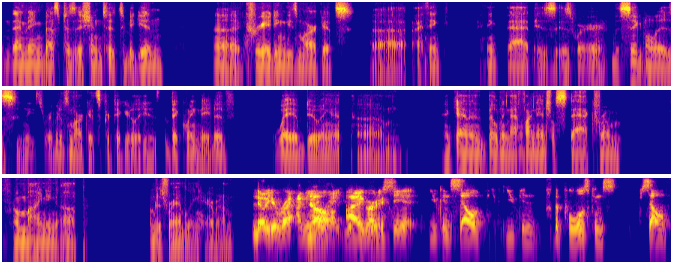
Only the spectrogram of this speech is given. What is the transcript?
and them being best positioned to, to begin uh, creating these markets, uh, I think I think that is is where the signal is in these derivatives markets, particularly is the Bitcoin native way of doing it. Um, again, and building that financial stack from from mining up. I'm just rambling here, but I'm no, you're right. I mean, no, you're right. You, I you already see it. You can sell. You can. The pools can sell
